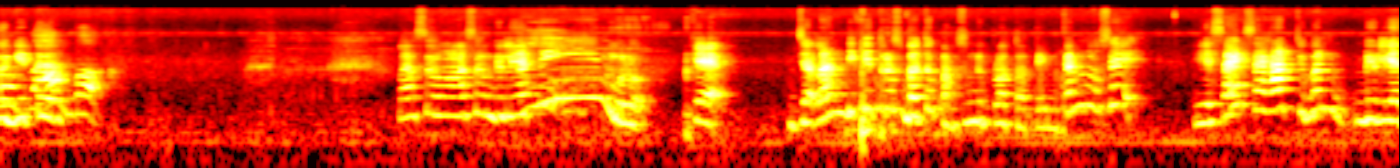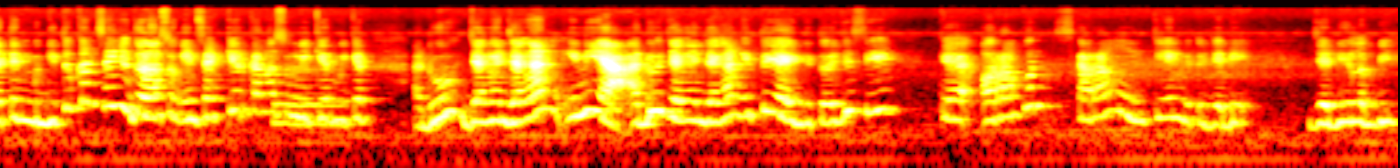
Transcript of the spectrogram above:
begitu. Langsung langsung diliatin mulu. Kayak jalan dikit terus batuk langsung diplototin. Kan maksudnya ya saya sehat cuman diliatin begitu kan saya juga langsung insecure kan langsung mikir-mikir aduh jangan-jangan ini ya aduh jangan-jangan itu ya gitu aja sih. Kayak orang pun sekarang mungkin gitu jadi jadi lebih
